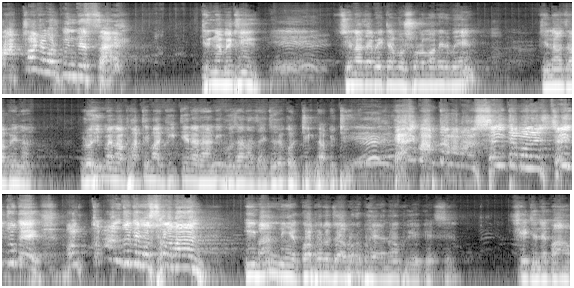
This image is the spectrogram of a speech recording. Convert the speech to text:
পাতলা কাপড় পিনতে চায় ঠিক না বেটি? চেনা যাবে এটা মুসলমানের মেয়ে? চেনা যাবে না। রহিমা না ফাতেমা গীতে না রানী বোঝানো যায় যেরকম ঠিক না আমার সেই যেমন, সেই যুগে বর্তমান যুগে মুসলমান ইমান নিয়ে কবর যাবার ভয়ানক হয়ে গেছে। সেই জন্য বাপ,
